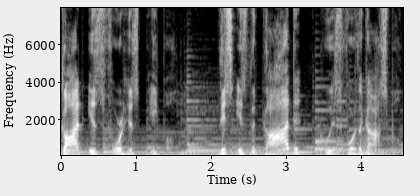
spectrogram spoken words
God is for his people. This is the God who is for the gospel.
